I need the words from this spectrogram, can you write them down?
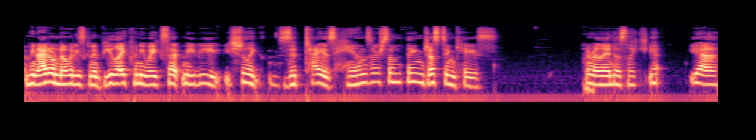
I mean, I don't know what he's gonna be like when he wakes up. Maybe you should like zip tie his hands or something, just in case. And Orlando's like, yeah. Yeah,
